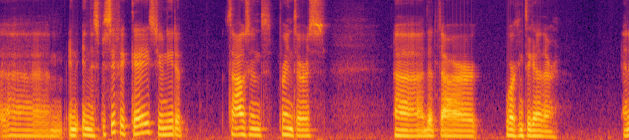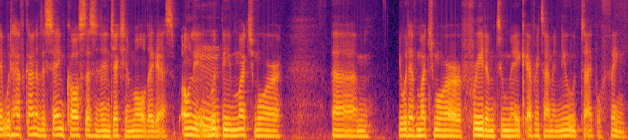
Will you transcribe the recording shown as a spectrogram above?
um, in in the specific case you need a thousand printers uh, that are working together, and it would have kind of the same cost as an injection mold, I guess. Only it would Mm. be much more. Um, you would have much more freedom to make every time a new type of thing.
